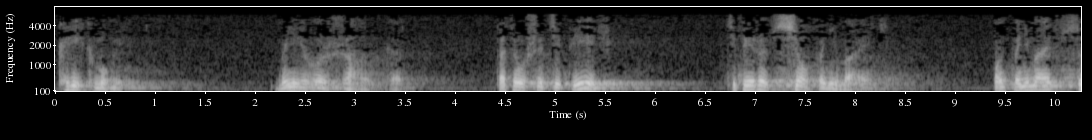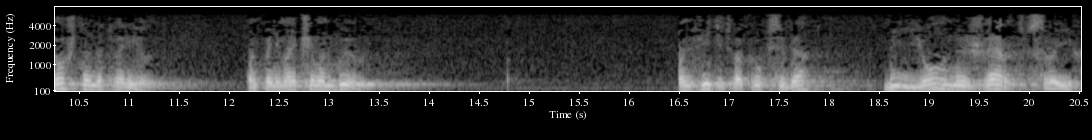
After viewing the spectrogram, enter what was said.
крик мой, мне его жалко, потому что теперь, теперь он все понимает. Он понимает все, что он натворил. Он понимает, чем он был. Он видит вокруг себя миллионы жертв своих.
